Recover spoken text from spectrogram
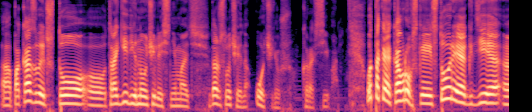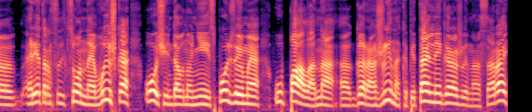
а, показывает, что трагедии научились снимать даже случайно очень уж красиво. Вот такая ковровская история, где э, ретрансляционная вышка, очень давно неиспользуемая, упала на э, гаражи, на капитальные гаражи, на сарай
